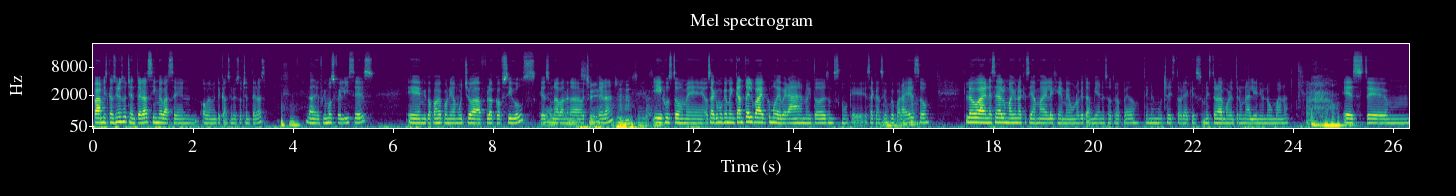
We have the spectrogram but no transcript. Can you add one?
para mis canciones ochenteras sí me basé en, obviamente, canciones ochenteras. La de Fuimos Felices. Eh, mi papá me ponía mucho a Flock of Seagulls, que es Oh, una banda grande, ochentera. Sí, Ujú. sí, sí. Y justo me, o sea, como que me encanta el vibe como de verano y todo eso, entonces como que esa canción fue para eso. Luego en ese álbum hay una que se llama LGM1, que también es otro pedo, tiene mucha historia, que es una historia de amor entre un alien y una humana. Este, mm,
